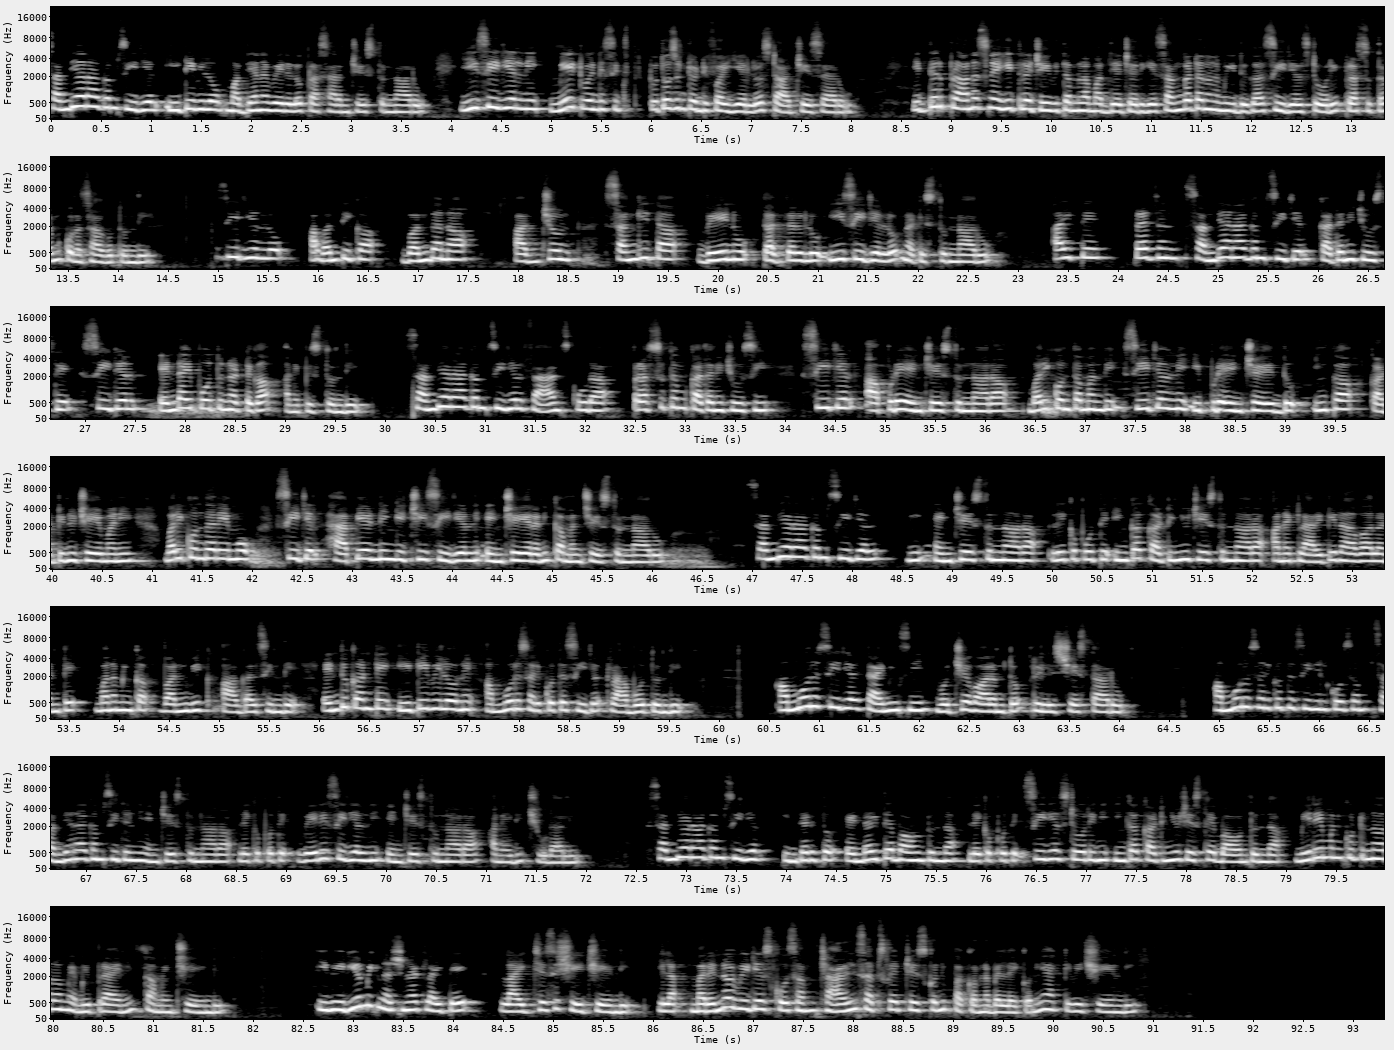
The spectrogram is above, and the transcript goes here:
Sandhyaragam serial ఈటీవీలో మధ్యాహ్న వేళలో ప్రసారం చేస్తున్నారు. ఈ సీరియల్ని May twenty sixth two thousand twenty five ఇయర్లో స్టార్ట్ చేశారు. ఇద్దరు ప్రాణ స్నేహితుల జీవితంల మధ్య జరిగే సంఘటనల మీదుగా సీరియల్ స్టోరీ ప్రస్తుతం కొనసాగుతుంది. ఈ సీరియల్లో అవంతిక వందన అర్జున్ సంగీత వేణు తదితరులు ఈ సీరియల్లో నటిస్తున్నారు. అయితే ప్రజెంట్ సంధ్యారాగం సీరియల్ కథని చూస్తే సీరియల్ ఎండ్ అయిపోతున్నట్టుగా అనిపిస్తుంది. సంధ్యారాగం సీరియల్ ఫ్యాన్స్ కూడా ప్రస్తుతం కథని చూసి సీరియల్ అప్పుడే ఎండ్ చేస్తున్నారా? మరికొంతమంది సీరియల్ని ఇప్పుడే ఎండ్ చేయొద్దు ఇంకా కంటిన్యూ చేయమని మరికొందరేమో సీరియల్ హ్యాపీ ఎండింగ్ ఇచ్చి సీరియల్ని ఎండ్ చేయరని కమెంట్ చేస్తున్నారు. సంధ్యారాగం సీరియల్ని ఎండ్ చేస్తున్నారా? లేకపోతే ఇంకా కంటిన్యూ చేస్తున్నారా? అనే క్లారిటీ రావాలంటే మనం ఇంకా వన్ వీక్ ఆగాల్సిందే. ఎందుకంటే ఈటీవీలోనే అమ్మూరు సరికొత్త సీరియల్ రాబోతుంది. అమ్మూరు సీరియల్ టైమింగ్స్ని వచ్చే వారంతో రిలీజ్ చేస్తారు. అమ్మూరు సరికొత్త సీరియల్ కోసం సంధ్యారాగం సీరియల్ని ఎండ్ చేస్తున్నారా? లేకపోతే వేరే సీరియల్ని ఎండ్ చేస్తున్నారా? అనేది చూడాలి. సంధ్యారాగం సీరియల్ ఇంతటితో ఎండ్ అయితే బాగుంటుందా? లేకపోతే సీరియల్ స్టోరీని ఇంకా కంటిన్యూ చేస్తే బాగుంటుందా? మీరేమనుకుంటున్నారో మీ అభిప్రాయాన్ని కామెంట్ చేయండి. ఈ వీడియో మీకు నచ్చినట్లయితే లైక్ చేసి షేర్ చేయండి. ఇలా మరెన్నో వీడియోస్ కోసం ఛానల్ని సబ్స్క్రైబ్ చేసుకొని పక్కన్న బెల్ ఐకాన్ని యాక్టివేట్ చేయండి.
